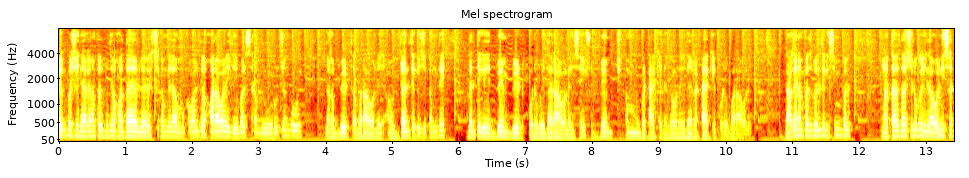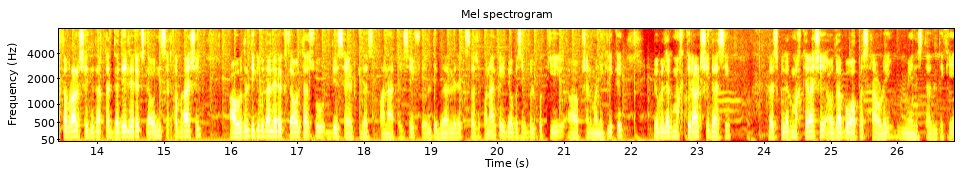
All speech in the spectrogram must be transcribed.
بیک بشي دا غنه پس به خدای یو لیرک چې کوم دا مکمل دی خورا ولې دی بل سره به ورو جنگوي دغه بیټ ته براولې او دلته کې کوم دی دلته کې دویم بیټ پورې به دراولې صحیح شو دویم چې کوم غټا کې لګولې دغه ټا کې پورې براولې دا غنه پس بلته کې سیمپل تاسو دا چې لوګي لاونی سر تبرال شي د دقت د دې لیرکس لاونی سر تبرا شي او دلته کې به دا لیرکس لاول تاسو د سایډ کې د سپانا کوي صحیح شو دلته به دا لیرکس تاسو پانا کوي بیا به سیمپل پکې آپشن باندې کلیک کوي بیا به لګ مخ کې راټ شي داسې داسې په لږ مخکې راشئ او دا به واپس راوړئ مینس ته دلته کې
